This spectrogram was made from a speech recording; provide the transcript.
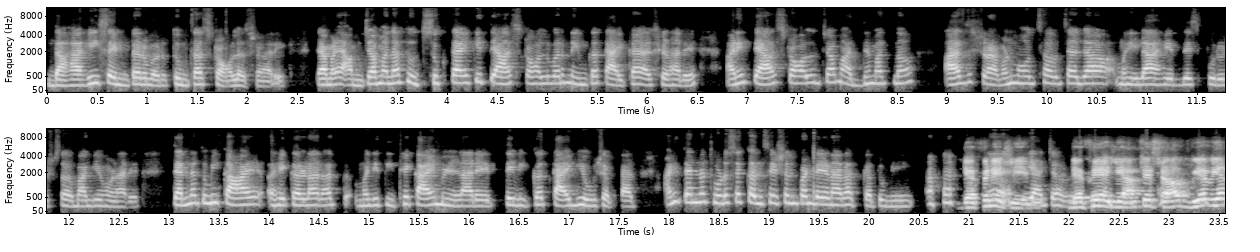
दहाही सेंटरवर तुमचा स्टॉल असणार आहे. त्यामुळे आमच्या मनात उत्सुकता आहे की त्या स्टॉलवर नेमकं काय काय असणार आहे. आणि त्या स्टॉलच्या माध्यमातनं आज श्रावण महोत्सवाच्या ज्या महिला आहेत जे पुरुष सहभागी होणार आहेत त्यांना तुम्ही काय हे करणार आहात? म्हणजे तिथे काय मिळणार आहे? ते विकत काय घेऊ शकतात? आणि त्यांना थोडस कन्सेशन पण देणार आहात का तुम्ही? डेफिनेटली डेफिनेटली आमचे आर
